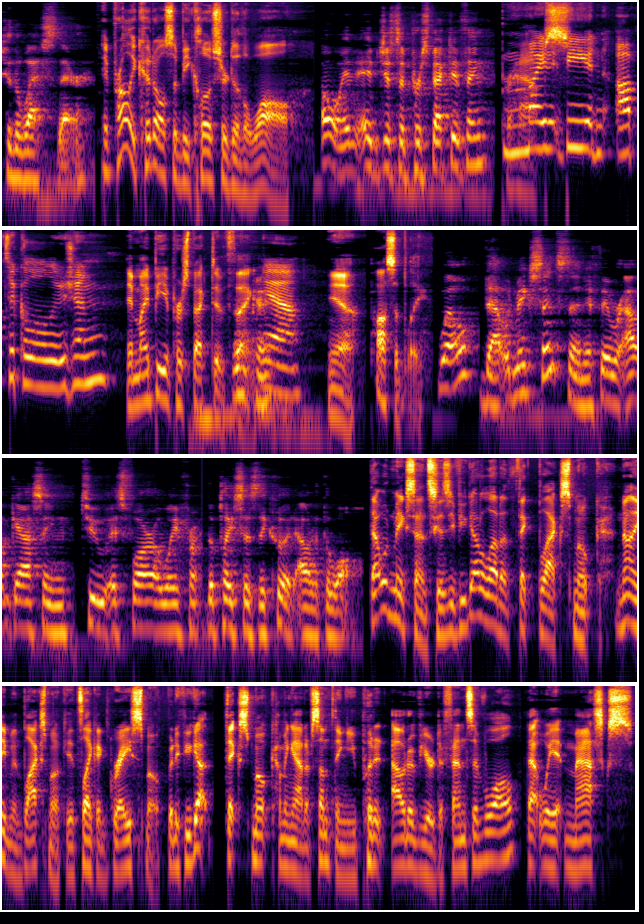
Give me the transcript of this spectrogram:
to the west there. It probably could also be closer to the wall. Oh, and it's just a perspective thing? Might Perhaps. it be an optical illusion? It might be a perspective thing. Okay. Yeah. Yeah, possibly. Well, that would make sense then if they were outgassing to as far away from the place as they could out at the wall. That would make sense because if you got a lot of thick black smoke, not even black smoke, it's like a gray smoke. But if you got thick smoke coming out of something, you put it out of your defensive wall. That way it masks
